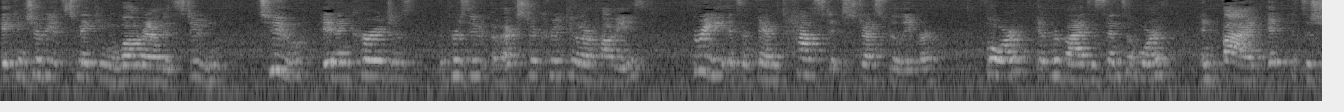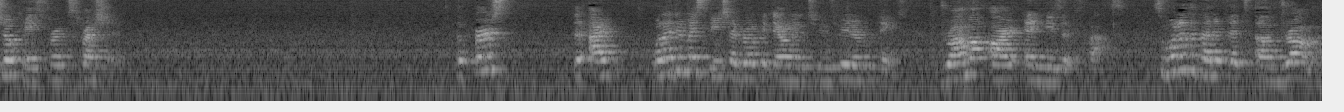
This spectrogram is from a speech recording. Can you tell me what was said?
it contributes to making a well-rounded student. Two, it encourages the pursuit of extracurricular hobbies. Three, it's a fantastic stress reliever. Four, it provides a sense of worth. And five, it, it's a showcase for expression. The first, that I, when I did my speech, I broke it down into three different things. Drama, art, and music class. So what are the benefits of drama?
